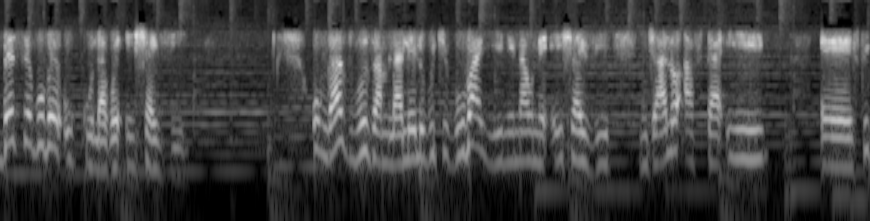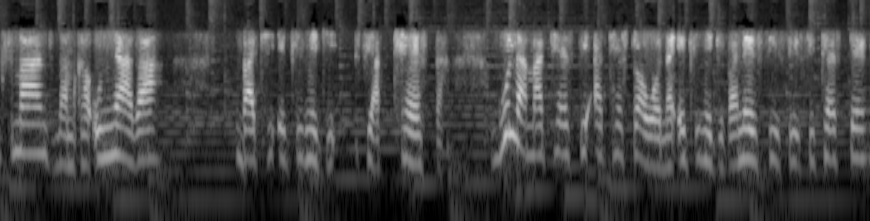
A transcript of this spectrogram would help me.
Bese kube ugula kwe-HIV ungazibuza mlaleli ukuthi kuba yini na une-HIV njalo after i eh 6 months namkha unyaka bathi ekliniki siyakutesta. Kulama test atestwa wona ekliniki fanele siteste.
